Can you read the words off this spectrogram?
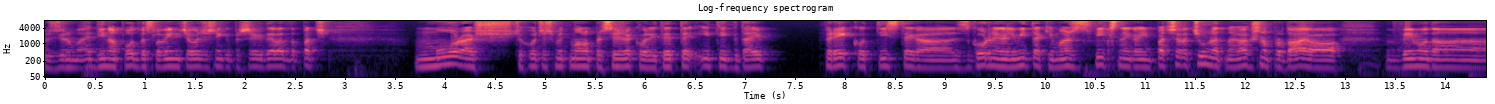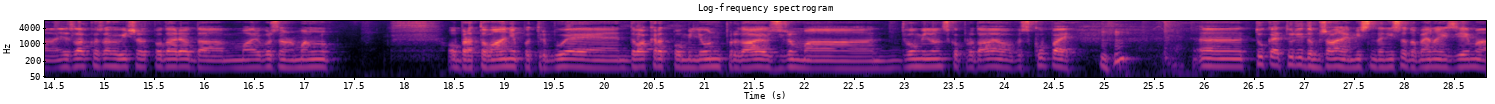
oziroma edina pot v Sloveniji, če hočeš nekaj presežek delati, da pač moraš, če hočeš imeti malo presežek kvalitete, iti kdaj preko tistega zgornjega limita, ki imaš z fiksnega in pač računati na kakšno prodajo. Vemo, da je Zlatko Zahovič rad podaril, da bolj za normalno obratovanje, potrebuje dvakrat po milijon prodajo, oziroma dvomilijonsko prodajo v skupaj. Uh -huh. Uh, tukaj tudi domžale, mislim, da niso dobena izjema.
